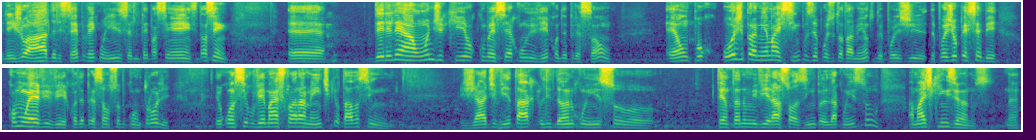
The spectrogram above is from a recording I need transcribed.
ele é enjoado, ele sempre vem com isso, ele não tem paciência. Então, assim, é, delinear onde que eu comecei a conviver com a depressão é um pouco, hoje para mim é mais simples depois do tratamento, depois de, depois de eu perceber como é viver com a depressão sob controle, eu consigo ver mais claramente que eu tava assim, já devia estar tá lidando com isso, tentando me virar sozinho para lidar com isso há mais de 15 anos, né?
